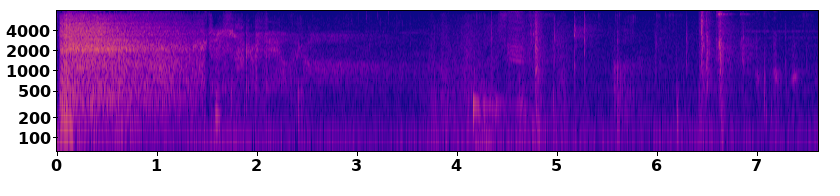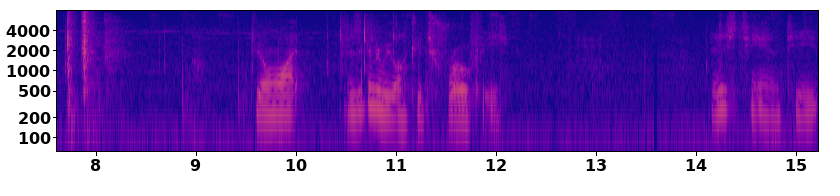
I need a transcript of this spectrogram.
that's not a fail at all. Do you know what? This is gonna be like a trophy. This TNT,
